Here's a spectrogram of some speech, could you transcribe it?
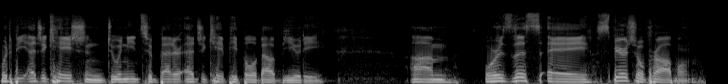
would it be education? Do we need to better educate people about beauty, um, or is this a spiritual problem?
